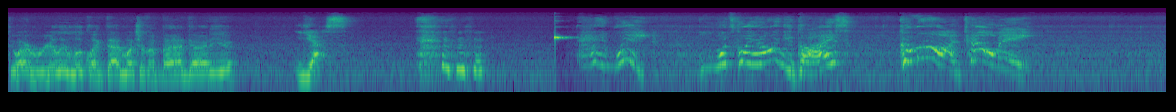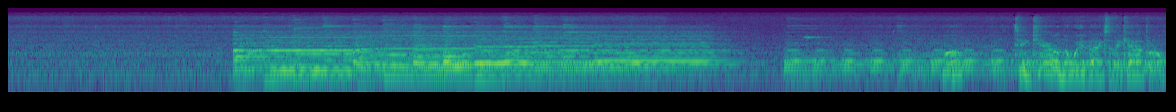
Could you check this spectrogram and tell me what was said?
Do I really look like that much of a bad guy to you? Yes. Hey, wait! What's going on, you guys? Come on, tell me! On the way back to the capital.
